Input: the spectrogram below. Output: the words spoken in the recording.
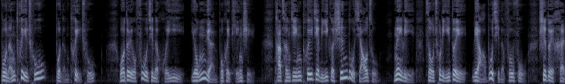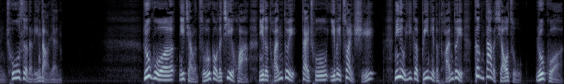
不能退出，不能退出。”我对我父亲的回忆永远不会停止。他曾经推荐了一个深度小组。那里走出了一对了不起的夫妇，是对很出色的领导人。如果你讲了足够的计划，你的团队带出一位钻石，你有一个比你的团队更大的小组。如果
